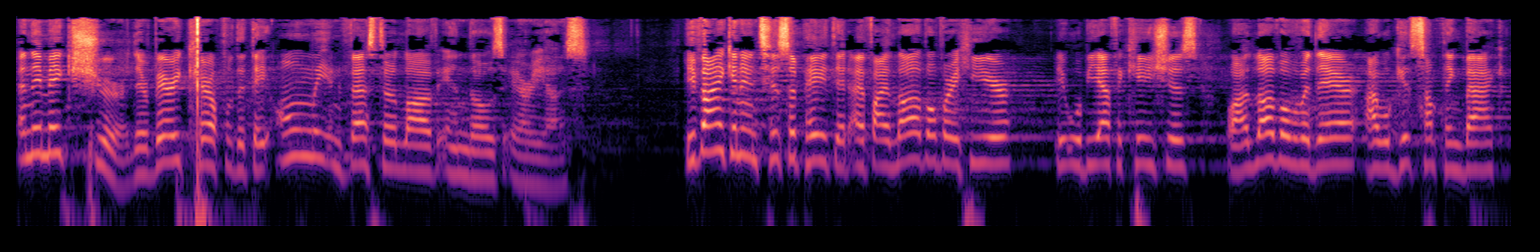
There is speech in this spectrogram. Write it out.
And they make sure, they're very careful that they only invest their love in those areas. If I can anticipate that if I love over here, it will be efficacious, or I love over there, I will get something back,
